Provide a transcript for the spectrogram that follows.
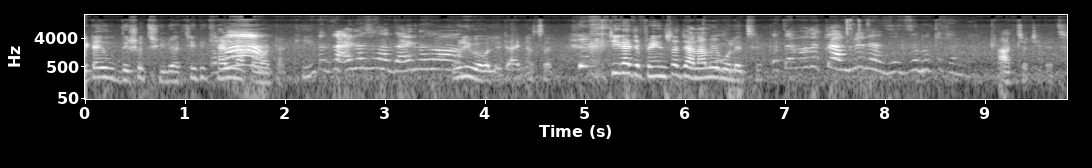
এটাই উদ্দেশ্য ছিল অ্যাকচুয়ালি খেলনা পাওয়াটা কি? বলি বলে ডাইনোসর ঠিক আছে ফ্রেন্ডসরা জানাবে বলেছে। আচ্ছা ঠিক আছে।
